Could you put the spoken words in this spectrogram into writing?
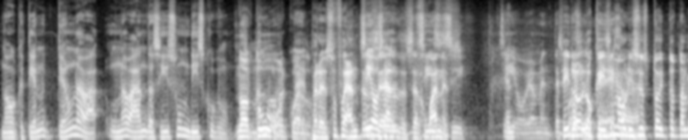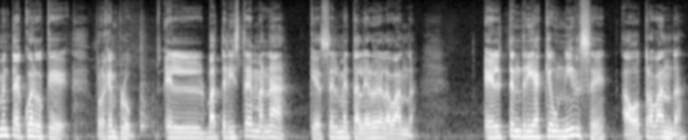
No, que tiene, tiene una, una banda, sí hizo un disco. No, si mal tú. recuerdo. pero eso fue antes sí, de, o sea, ser, de ser sí, Juanes. Sí, sí. Sí, obviamente. Sí, lo, lo que dice deja, Mauricio ¿verdad? estoy totalmente de acuerdo. Que, por ejemplo, el baterista de Maná, que es el metalero de la banda, él tendría que unirse a otra banda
